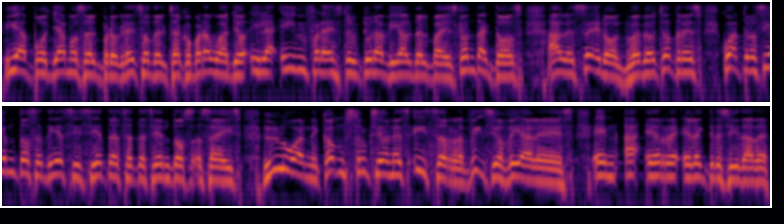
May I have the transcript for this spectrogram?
y apoyamos el progreso del Chaco Paraguayo y la infraestructura vial del país. Contactos al 0983 417 706. Luan Construcciones y Servicios Viales. En AR Electricidad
